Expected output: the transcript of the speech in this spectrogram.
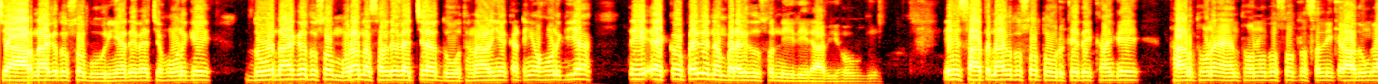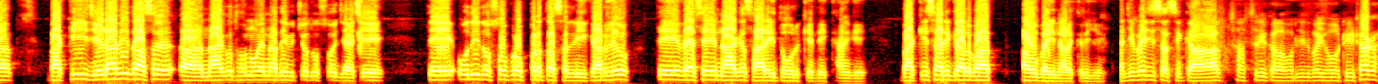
ਚਾਰ ਨਾਗ ਦੋਸਤੋ, ਬੂਰੀਆਂ ਦੇ ਵਿੱਚ ਹੋਣਗੇ ਦੋ ਨਾਗ ਦੋਸਤੋ ਮੋਹਰਾ ਨਸਲ ਦੇ ਵਿੱਚ ਦੋ ਥਣਾ ਵਾਲੀਆਂ ਕੱਟੀਆਂ ਹੋਣਗੀਆਂ ਤੇ ਇੱਕ ਪਹਿਲੇ ਨੰਬਰ ਵਾਲੀ ਦੋਸਤੋ ਨੀਲੀ ਰਾਵੀ ਹੋਊਗੀ। ਇਹ ਸੱਤ ਨਾਗ ਦੋਸਤੋ ਤੋੜ ਕੇ ਦੇਖਾਂਗੇ। ਥਣ ਥੁਣ, ਐਨ ਤੁਹਾਨੂੰ ਦੋਸਤੋ ਤਸੱਲੀ ਕਰਾ ਦੂੰਗਾ। ਬਾਕੀ ਜਿਹੜਾ ਵੀ 10 ਨਾਗ ਤੁਹਾਨੂੰ ਇਹਨਾਂ ਦੇ ਵਿੱਚੋਂ ਦੋਸਤੋ ਜਚੇ ਤੇ ਉਹਦੀ ਦੋਸਤੋ ਪ੍ਰੋਪਰ ਤਸੱਲੀ ਕਰ ਲਿਓ ਤੇ ਵੈਸੇ ਨਾਗ ਸਾਰੇ ਹੀ ਤੋੜ ਕੇ ਦੇਖਾਂਗੇ। ਬਾਕੀ ਸਾਰੀ ਗੱਲਬਾਤ ਆਓ ਬਾਈ ਨਾਲ ਕਰੀਏ। ਹਾਂਜੀ ਬਾਈ ਜੀ ਸਤਿ ਸ਼੍ਰੀ ਅਕਾਲ। ਸਤਿ ਸ੍ਰੀ ਅਕਾਲ ਅਮਰਜੀਤ ਬਾਈ ਹੋਰ ਠੀਕ ਠਾਕ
